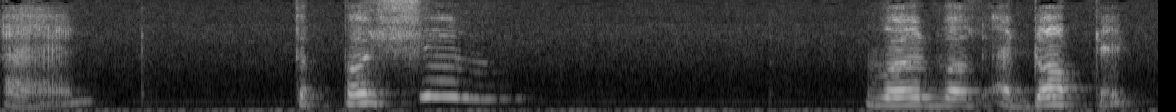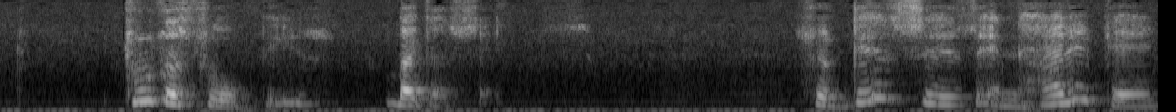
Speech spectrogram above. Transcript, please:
And the Persian word was adopted through the Sufis by the Sikhs. So this is inherited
